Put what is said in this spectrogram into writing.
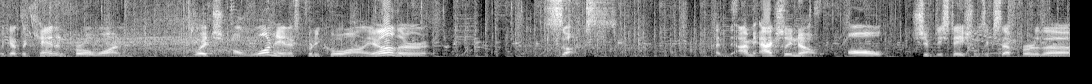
We got the Cannon Pearl one, which on one hand is pretty cool, on the other, sucks. I, I mean, actually, no. All Shifty Stations except for the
